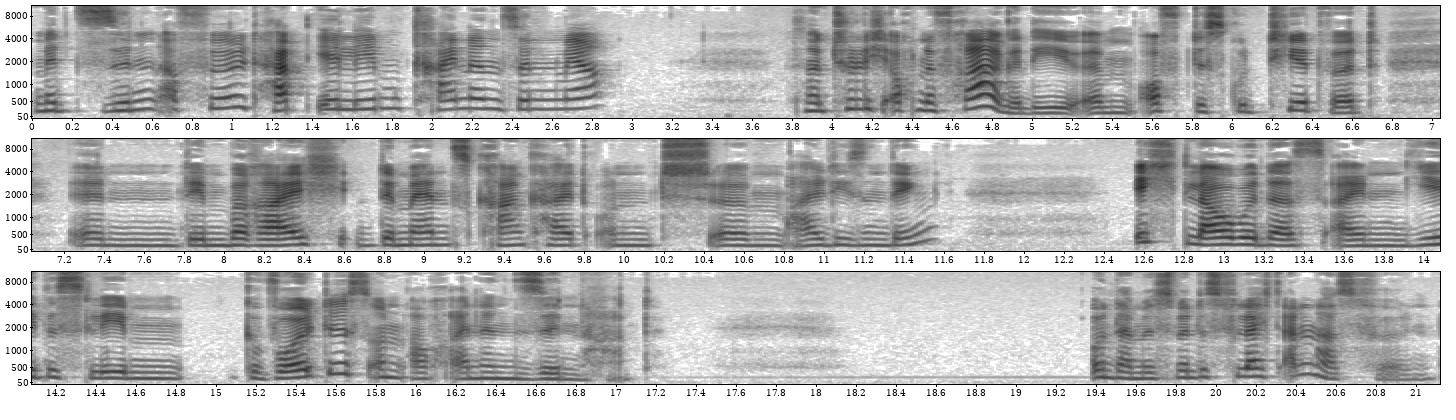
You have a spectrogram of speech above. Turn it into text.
mit Sinn erfüllt? Hat ihr Leben keinen Sinn mehr? Das ist natürlich auch eine Frage, die ähm, oft diskutiert wird in dem Bereich Demenz, Krankheit und ähm, all diesen Dingen. Ich glaube, dass ein jedes Leben gewollt ist und auch einen Sinn hat. Und da müssen wir das vielleicht anders füllen.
